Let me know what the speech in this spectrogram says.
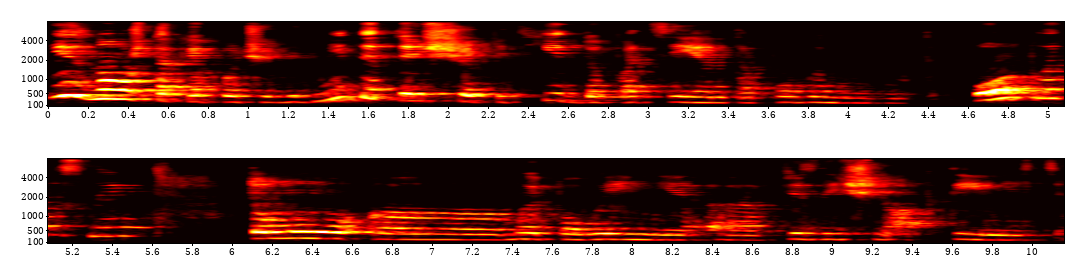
І знову ж таки хочу відмітити, що підхід до пацієнта повинен бути комплексний, тому ми повинні фізичну активність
